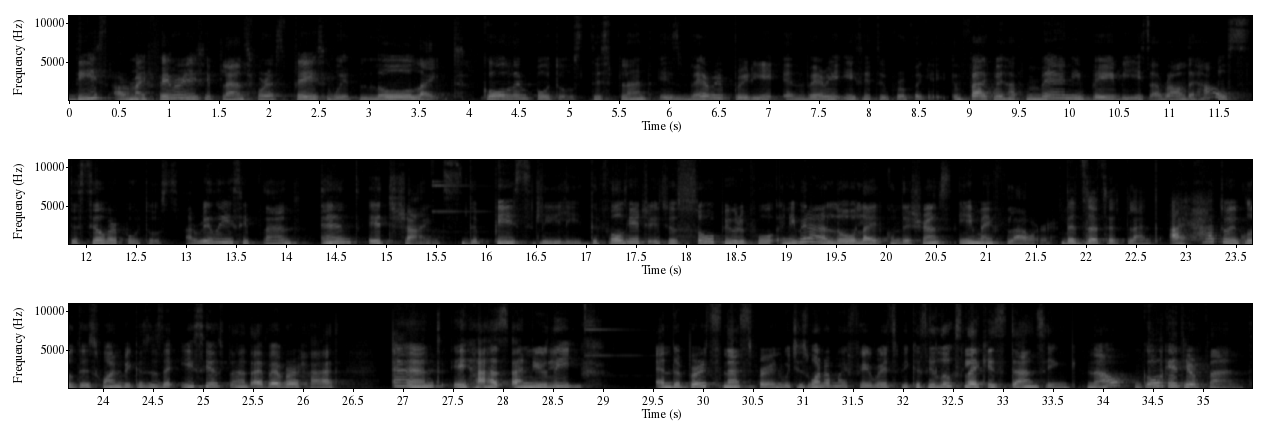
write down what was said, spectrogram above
These are my favorite easy plants for a space with low light. Golden pothos. This plant is very pretty and very easy to propagate. In fact, we have many babies around the house. The silver pothos, a really easy plant and it shines. The peace lily. The foliage is just so beautiful and even at low light conditions, it may flower. The ZZ plant. I had to include this one because it's the easiest plant I've ever had and it has a new leaf and the bird's nest fern which is one of my favorites because it looks like it's dancing. Now go get your plant.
